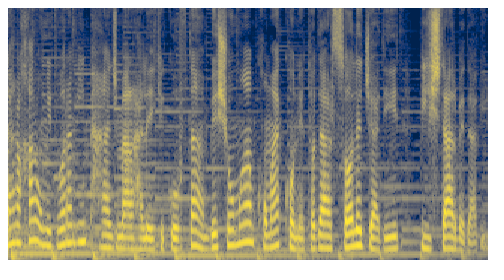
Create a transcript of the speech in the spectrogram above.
در آخر امیدوارم این پنج مرحله که گفتم به شما هم کمک کنه تا در سال جدید بیشتر بدویم.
